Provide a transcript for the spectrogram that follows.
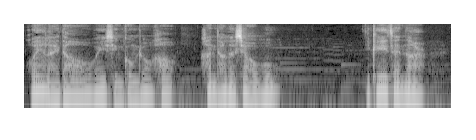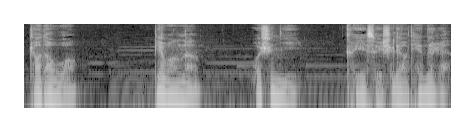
欢迎来到微信公众号“汉涛的小屋”，你可以在那儿找到我。别忘了，我是你可以随时聊天的人。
